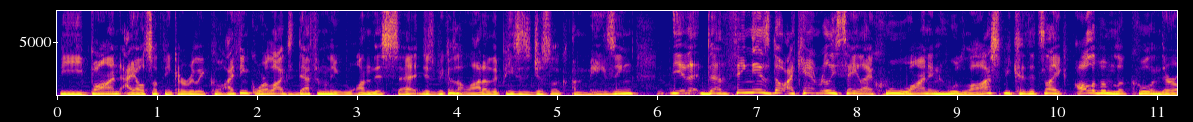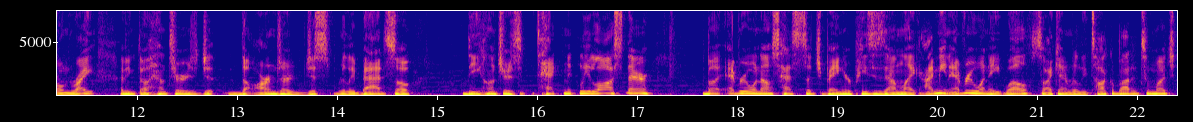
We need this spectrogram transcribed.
The bond, I also think are really cool. I think Warlocks definitely won this set just because a lot of the pieces just look amazing. The, the thing is though, I can't really say like who won and who lost because it's like all of them look cool in their own right. I think the hunters, the arms are just really bad. So the hunters technically lost there but everyone else has such banger pieces I'm like, I mean, everyone ate well, so I can't really talk about it too much.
